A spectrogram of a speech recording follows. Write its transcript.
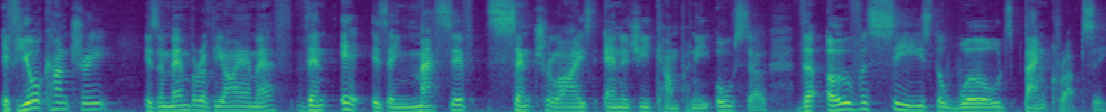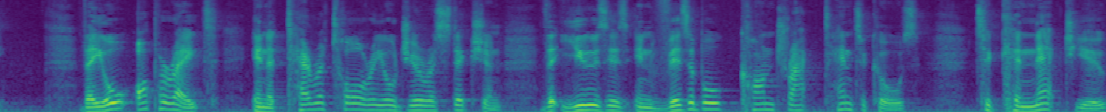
If your country is a member of the IMF, then it is a massive centralized energy company also that oversees the world's bankruptcy. They all operate in a territorial jurisdiction that uses invisible contract tentacles to connect you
